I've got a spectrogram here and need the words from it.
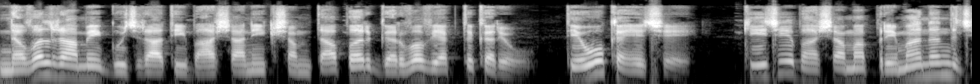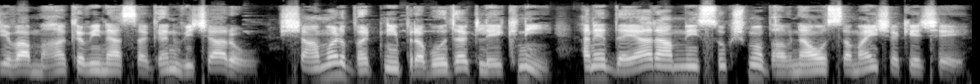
નવલરામે ગુજરાતી ભાષાની ક્ષમતા પર ગર્વ વ્યક્ત કર્યો. તેઓ કહે છે કે જે ભાષામાં પ્રેમાનંદ જેવા મહાકવિના સઘન વિચારો, શામળ ભટ્ટની પ્રબોધક લેખની અને દયારામની સૂક્ષ્મ ભાવનાઓ સમાઈ શકે છે,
